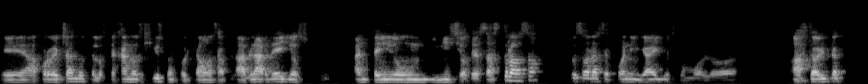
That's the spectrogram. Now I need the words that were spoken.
eh, aprovechando que los Tejanos de Houston, porque vamos a hablar de ellos, pues, han tenido un inicio desastroso, pues ahora se ponen ya ellos como lo, hasta ahorita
